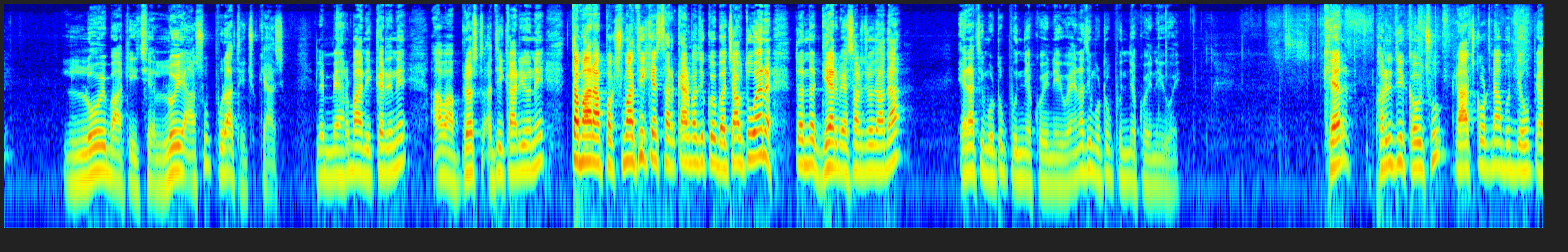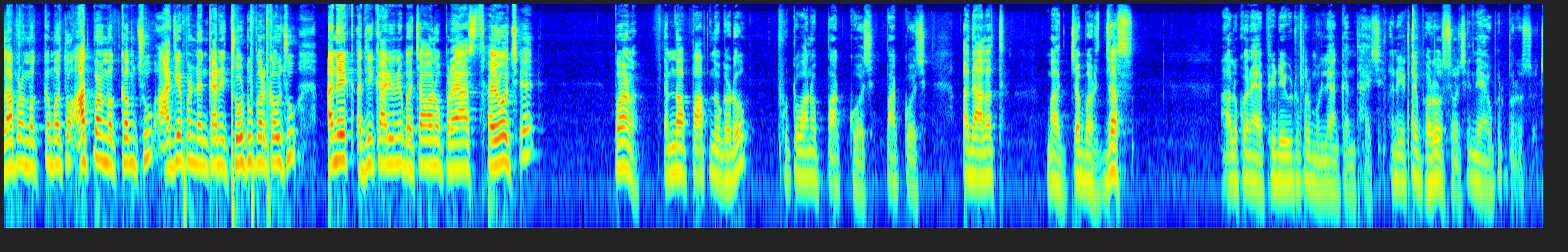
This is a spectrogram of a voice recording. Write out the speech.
લોહી બાકી છે, લોહી આંસુ પૂરા થઈ ચૂક્યા છે. એટલે મહેરબાની કરીને આવા ભ્રષ્ટ અધિકારીઓને તમારા પક્ષમાંથી કે સરકારમાંથી કોઈ બચાવતું હોય ને, તો એમને ઘેર બેસાડજો દાદા. એનાથી મોટું પુણ્ય કોઈ નહીં હોય. એનાથી મોટું પુણ્ય કોઈ નહીં હોય. ખેર, ફરીથી કહું છું, રાજકોટના મુદ્દે હું પહેલાં પણ મક્કમ હતો, આજ પણ મક્કમ છું, આજે પણ ડંકાની ચોટ ઉપર કહું છું, અનેક અધિકારીઓને બચાવવાનો પ્રયાસ થયો છે, પણ એમના પાપનો ઘડો ફૂટવાનો પાક્કો છે પાક્કો છે. અદાલતમાં જબરજસ્ત આ લોકોના એફિડેવિટ ઉપર મૂલ્યાંકન થાય છે અને એટલે ભરોસો છે, ન્યાય ઉપર ભરોસો છે.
